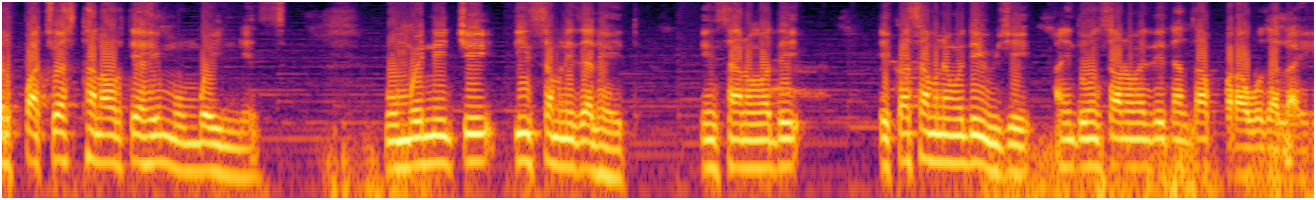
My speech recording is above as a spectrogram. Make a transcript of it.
तर पाचव्या स्थानावरती आहे मुंबई इंडियन्स. मुंबई इंडियन्सचे तीन सामने झाले आहेत. तीन सामन्यामध्ये एका सामन्यामध्ये विजय आणि दोन सामन्यामध्ये त्यांचा पराभव झाला आहे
